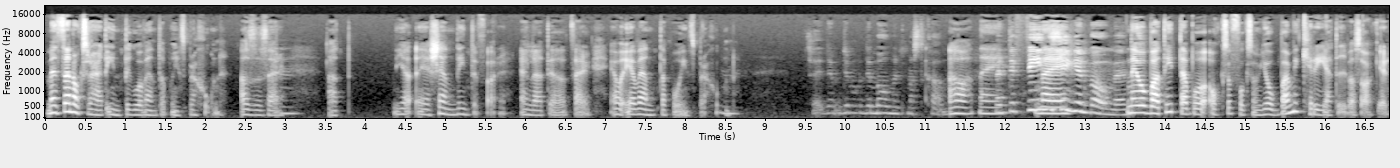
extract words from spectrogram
Men sen också det här att inte gå och vänta på inspiration. Alltså så här, Mm. att jag, jag kände inte för det. Eller att jag, så här, jag, jag väntar på inspiration. Mm. Så, the, the, the moment must come. Ja, nej. Men det finns Nej. ingen moment. Nej, och bara titta på också folk som jobbar med kreativa saker.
